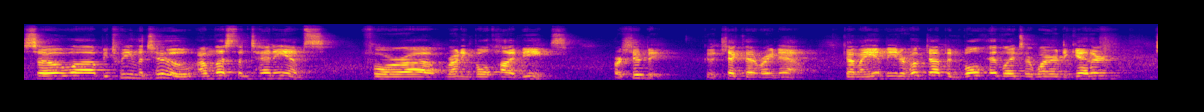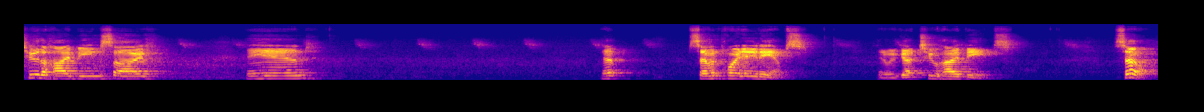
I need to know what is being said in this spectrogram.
So uh, between the two, I'm less than 10 amps for uh, running both high beams, or should be. Gonna check that right now. Got my amp meter hooked up and both headlights are wired together to the high beam side. And, yep, 7.8 amps. And we've got two high beams. So,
